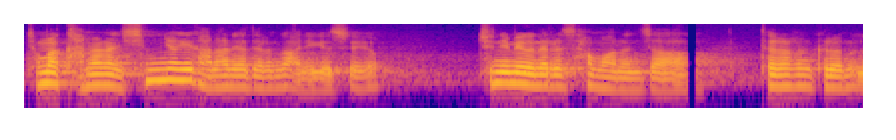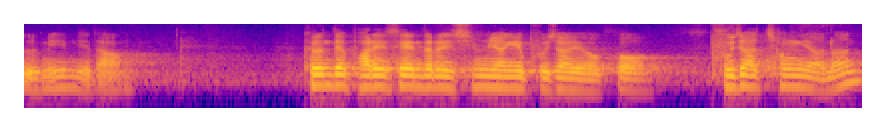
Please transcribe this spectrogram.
정말 가난한 심령이 가난해야 되는 거 아니겠어요? 주님의 은혜를 사모하는 자들라는 그런 의미입니다. 그런데 바리새인들은 심령이 부자였고 부자 청년은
